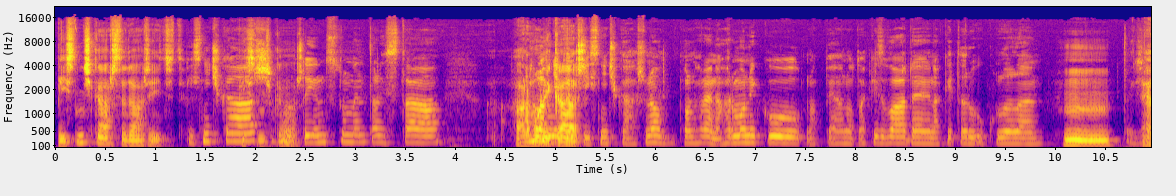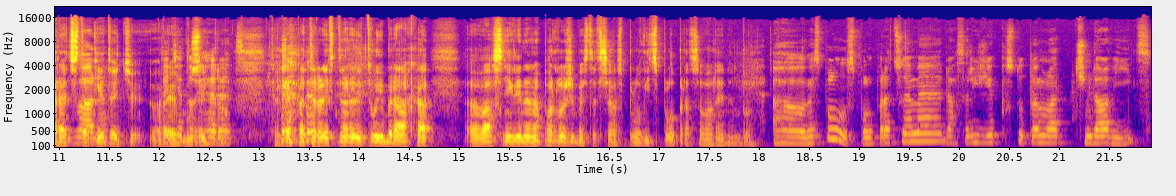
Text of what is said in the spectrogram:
písničkář, se dá říct? Písničkář, Písničkář. multiinstrumentalista, Harmonikář. písničkář. No, on hraje na harmoniku, na piano taky zvládne, na kytaru, ukulele. Hmm. Takže herec zvládne. taky teď hraje teď je to i herec. Takže Petr Liftner, tvůj brácha, vás nikdy nenapadlo, že byste třeba spolu víc spolupracovali? Nebo? Uh, my spolu spolupracujeme, dá se říct, že postupem let čím dál víc.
